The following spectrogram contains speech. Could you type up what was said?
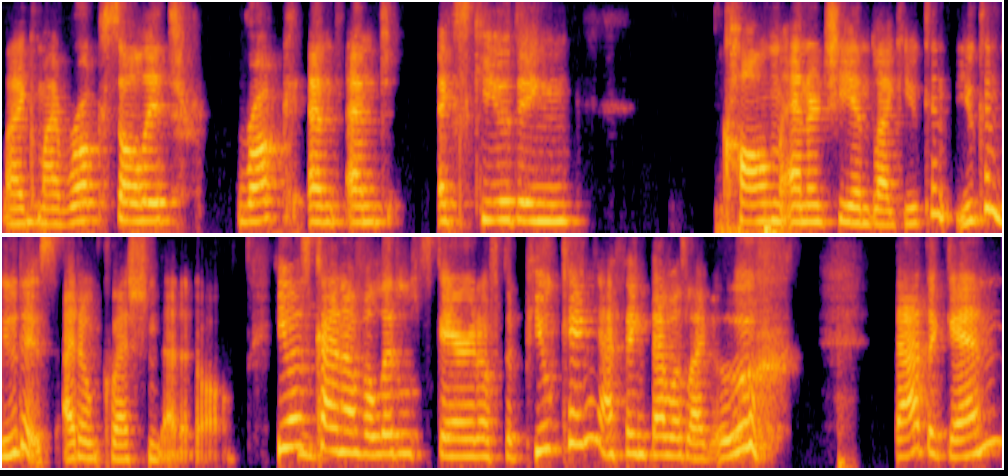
like my rock solid rock and and executing calm energy and like you can you can do this. I don't question that at all. He was kind of a little scared of the puking. I think that was like ooh that again.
